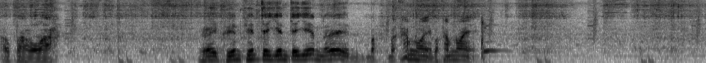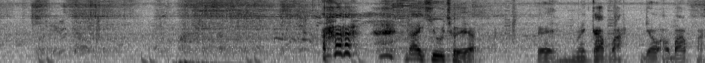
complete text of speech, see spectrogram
เอาเต่าว่ะ เฮ้ยเขียนเขียนใจเย็นใจเย็นเฮ้ยบักบักคำหน่อย บักคำหน่อย ได้คิวเฉยอะ เฮ้ย ไม่กลับว่ะ เดี๋ยวเอาบัฟอะ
